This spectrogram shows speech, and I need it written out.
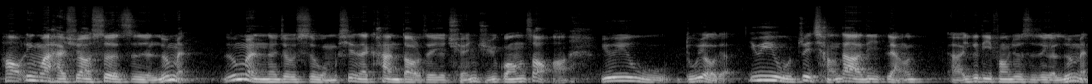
好，另外还需要设置 Lumen，Lumen 呢就是我们现在看到的这个全局光照啊，UE 五独有的，UE 五最强大的地两个。啊，一个地方就是这个 lumen，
